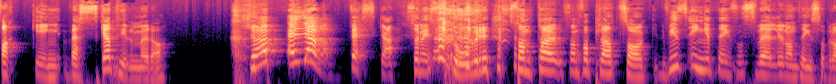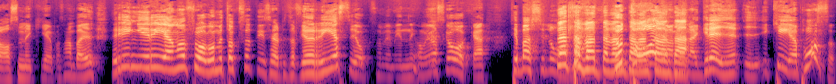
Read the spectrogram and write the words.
fucking väska till mig då. Köp en jävla väska som är stor, som, tar, som får plats saker. Det finns ingenting som sväljer någonting så bra som Ikea. Han bara, ring Irena och fråga om inte också att det är så här för jag reser ju också med min... Om jag ska åka till Barcelona, Vänta, vänta, då vänta, tar vänta, jag vänta. mina grejer i Ikea-påsen.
